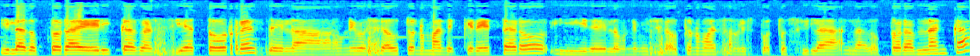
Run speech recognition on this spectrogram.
y la doctora Erika García Torres de la Universidad Autónoma de Querétaro y de la Universidad Autónoma de San Luis Potosí, la, doctora Blanca.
